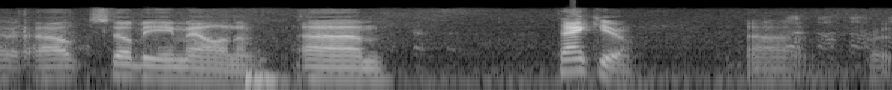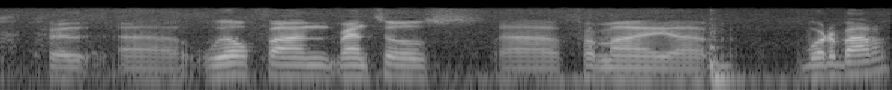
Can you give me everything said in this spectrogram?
Uh, I'll still be emailing them. Um, thank you uh, for, for uh, Wheel Fun Rentals uh, for my uh, water bottle.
